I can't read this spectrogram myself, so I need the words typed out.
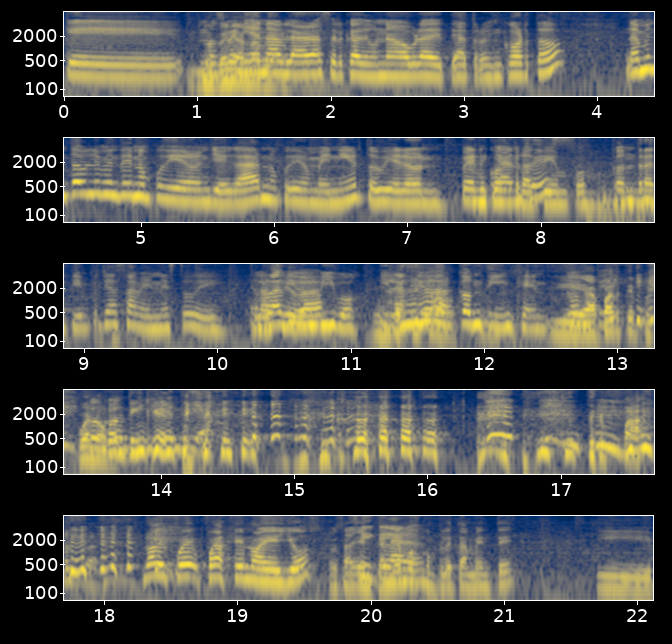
que Nos nos, venían a venían a hablar. hablar acerca de una obra de teatro en corto. Lamentablemente no pudieron llegar, no pudieron venir, tuvieron percances, contratiempo. Contratiempo, ya saben, esto de La radio ciudad. en vivo y la ciudad contingente. Y aparte, pues, bueno, Contingente. ¿Qué te pasa? No, y fue, fue ajeno a ellos, o sea, Sí, entendemos claro. completamente. Y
